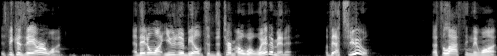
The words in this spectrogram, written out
It's because they are one. And they don't want you to be able to determine, oh, well, wait a minute. That's you. That's the last thing they want.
